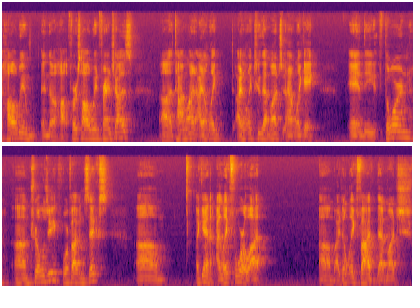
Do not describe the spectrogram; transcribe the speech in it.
Halloween in the ho- first Halloween franchise uh, timeline, I don't like I don't like two that much. and I don't like eight. And the Thorn um, trilogy, four, five, and six. Um, again, I like four a lot. Um, I don't like five that much.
